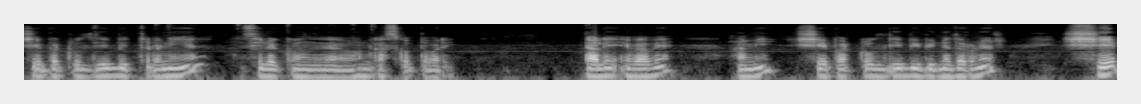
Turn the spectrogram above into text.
শেপার টুল দিয়ে বৃত্তটা নিয়ে সিলেক্ট এখন কাজ করতে পারি। তাহলে এভাবে আমি শেপার টুল দিয়ে বিভিন্ন ধরনের শেপ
